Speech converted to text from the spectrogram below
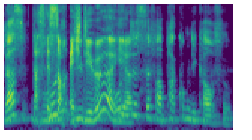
das, Das ist doch echt die Höhe hier. bunteste Verpackung, die kaufst du.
